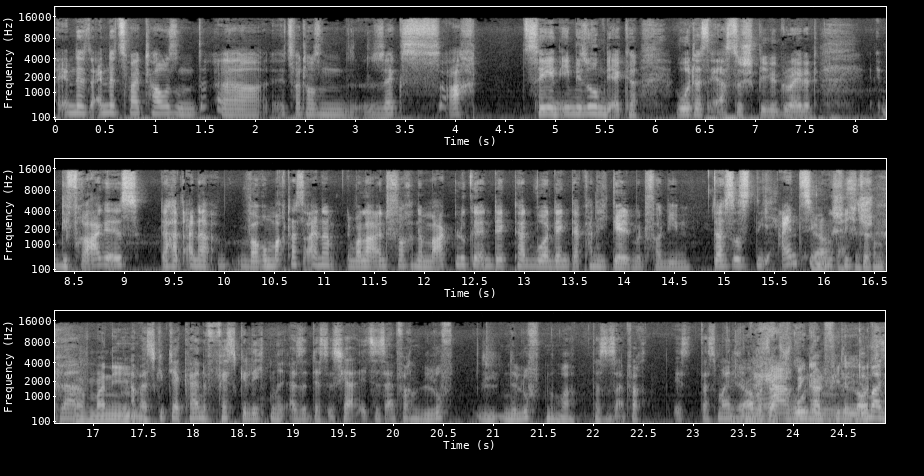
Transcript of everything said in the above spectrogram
Ende, Ende 2000, äh, 2006, 8, 10, irgendwie so um die Ecke, wurde das erste Spiel gegradet. die Frage ist, da hat einer, warum macht das einer? Weil er einfach eine Marktlücke entdeckt hat, wo er denkt, da kann ich Geld mit verdienen. Das ist die einzige Ja, Das Geschichte. ist schon klar. Ja, Money. Aber es gibt ja keine festgelegten, also das ist ja, es ist einfach eine Luft, eine Luftnummer. Das ist einfach, ist, das meine ich. Ja, aber. Naja, da springen gut, halt im- viele Leute drauf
